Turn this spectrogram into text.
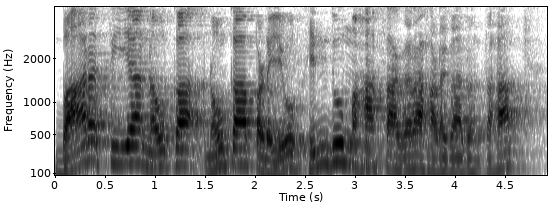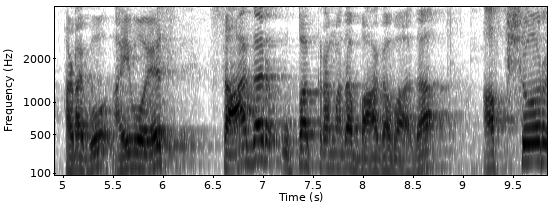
ಭಾರತೀಯ ನೌಕಾ, ನೌಕಾಪಡೆಯು ಹಿಂದೂ ಮಹಾಸಾಗರ ಹಡಗಾದಂತಹ ಹಡಗು ಐ ಒ ಎಸ್ ಸಾಗರ್ ಉಪಕ್ರಮದ ಭಾಗವಾದ ಅಫ್ಶೋರ್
